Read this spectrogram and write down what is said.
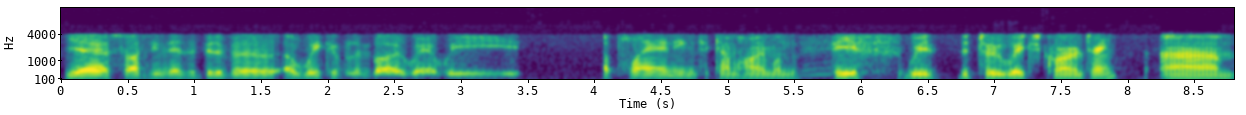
Yeah, so I think there's a bit of a, a week of limbo where we are planning to come home on the 5th with the two weeks quarantine. Um,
